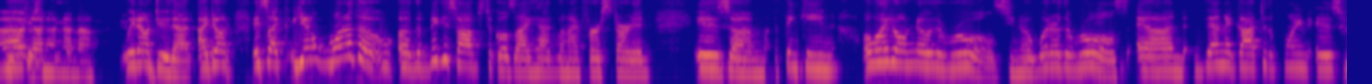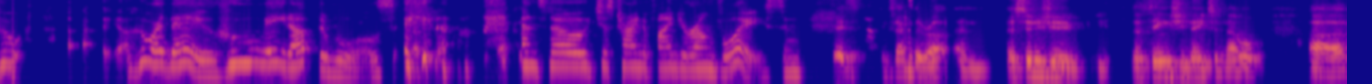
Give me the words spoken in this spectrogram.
oh no, no, no, no. We don't do that. I don't. It's like you know, one of the uh, the biggest obstacles I had when I first started is um, thinking, "Oh, I don't know the rules. You know, what are the rules?" And then it got to the point: is who uh, who are they? Who made up the rules? and so, just trying to find your own voice and it's exactly right. And as soon as you, you the things you need to know uh,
